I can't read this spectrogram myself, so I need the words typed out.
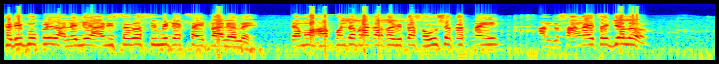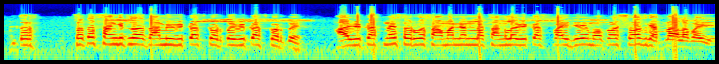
खडी मोकळी झालेली आहे आणि सगळं सिमेंट एक साईडला आलेलं आहे. त्यामुळे हा कोणत्या प्रकारचा विकास होऊ शकत नाही? आणि सांगायचं गेलं तर सतत सांगितलं जातं आम्ही विकास करतोय विकास करतोय. हा विकास नाही सर्वसामान्यांना चांगला विकास पाहिजे मोकळा श्वास घेतला आला पाहिजे.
